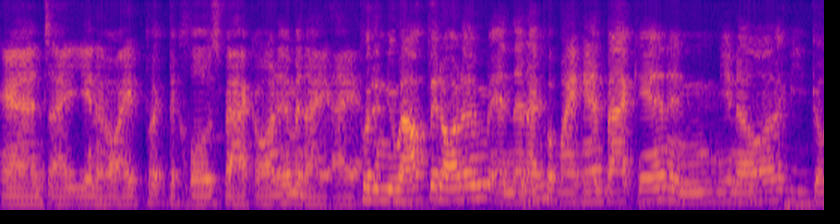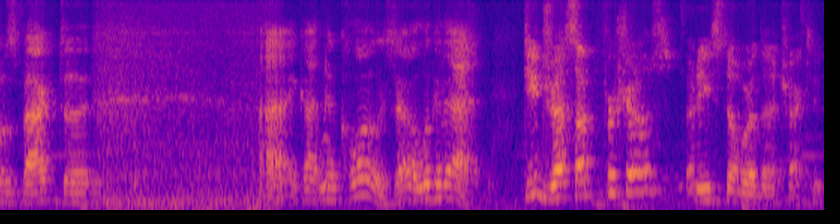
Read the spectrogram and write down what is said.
And I, you know, I put the clothes back on him, and I, I put a new outfit on him, and then I Mhm. put my hand back in, and you know, he goes back to. I got new clothes. Oh, look at that. Do you dress up for shows, or do you still wear the tracksuit?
